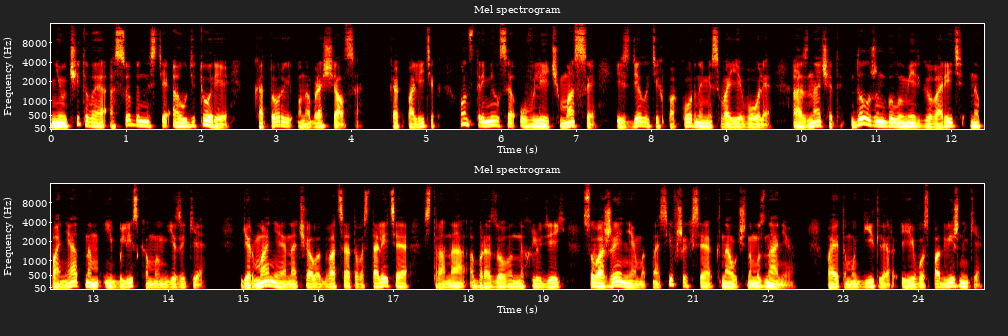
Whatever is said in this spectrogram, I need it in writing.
не учитывая особенности аудитории, к которой он обращался. Как политик, он стремился увлечь массы и сделать их покорными своей воле, а значит, должен был уметь говорить на понятном и близком им языке. Германия начала 20-го столетия — страна образованных людей, с уважением относившихся к научному знанию. Поэтому Гитлер и его сподвижники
